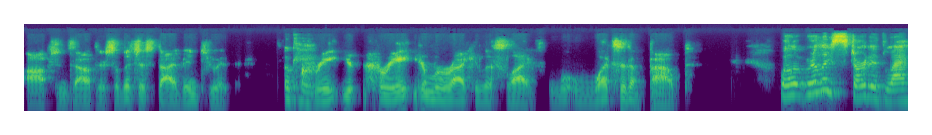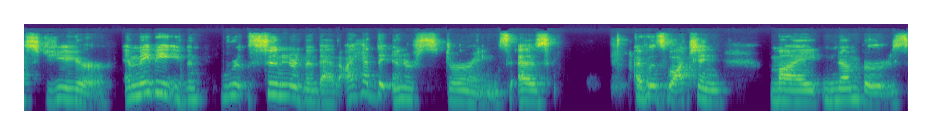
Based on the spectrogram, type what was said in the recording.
options out there. So let's just dive into it. Okay. Create your create your miraculous life. What's it about? Well, it really started last year, and maybe even re- sooner than that. I had the inner stirrings as I was watching my numbers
